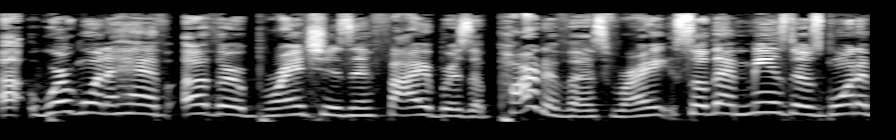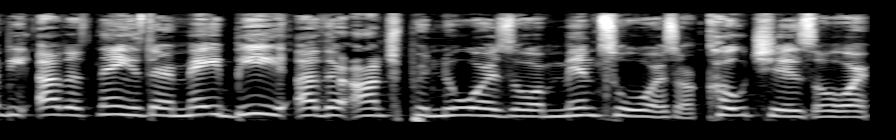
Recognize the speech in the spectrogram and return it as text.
uh, we're going to have other branches and fibers a part of us, right? So that means there's going to be other things. There may be other entrepreneurs or mentors or coaches or,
